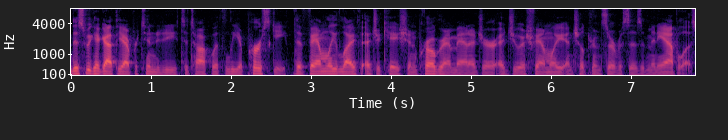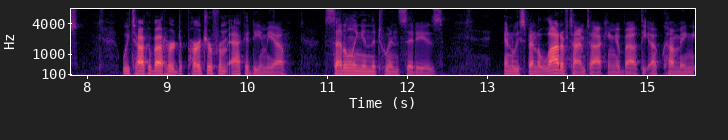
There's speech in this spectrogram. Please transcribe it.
This week I got the opportunity to talk with Leah Persky, the Family Life Education Program Manager at Jewish Family and Children's Services in Minneapolis. We talk about her departure from academia, settling in the Twin Cities, and we spend a lot of time talking about the upcoming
